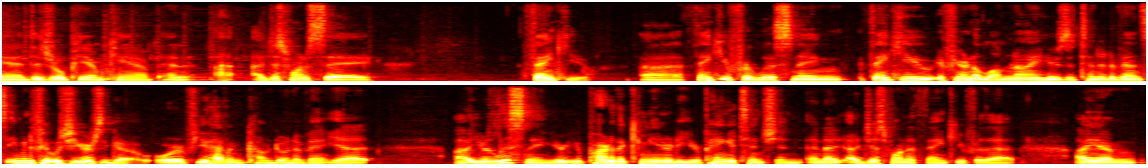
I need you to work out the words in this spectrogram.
and Digital PM Camp. And I, I just want to say, thank you. Uh, thank you for listening. Thank you if you're an alumni who's attended events, even if it was years ago, or if you haven't come to an event yet. Uh, you're listening. You're, you're part of the community. You're paying attention, and I, I just want to thank you for that. I am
